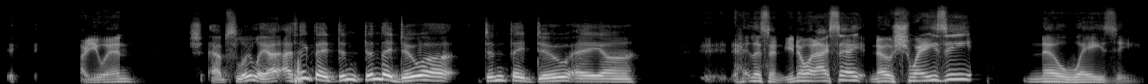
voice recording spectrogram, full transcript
it," are you in? Absolutely. I, I think they didn't. Didn't they do a? Didn't they do a? Uh, Hey, listen, you know what I say? No Schwazy, no Wazy.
